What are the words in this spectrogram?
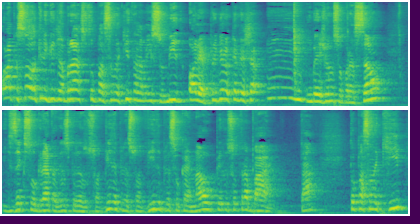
Olá pessoal, aquele grande abraço, estou passando aqui, estava meio sumido. Olha, primeiro eu quero deixar um, um beijão no seu coração e dizer que sou grato a Deus pela sua vida, pela sua vida, pelo seu canal, pelo seu trabalho, tá? Estou passando aqui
